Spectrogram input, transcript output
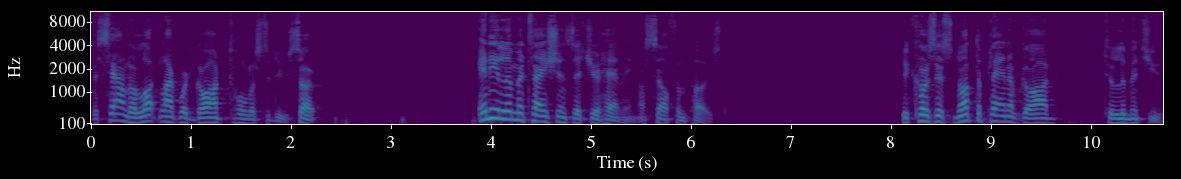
They sound a lot like what God told us to do. So, any limitations that you're having are self imposed. Because it's not the plan of God to limit you,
